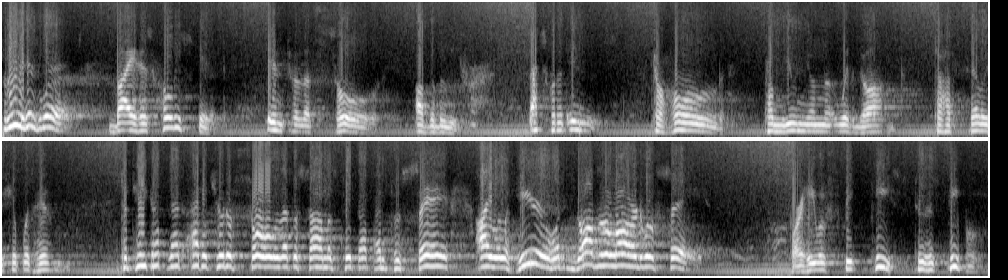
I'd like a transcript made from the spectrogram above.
through his word by his Holy Spirit into the soul of the believer. That's what it is to hold communion with God, to have fellowship with him, to take up that attitude of soul that the psalmist took up and to say, I will hear what God the Lord will say. For he will speak peace to his people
